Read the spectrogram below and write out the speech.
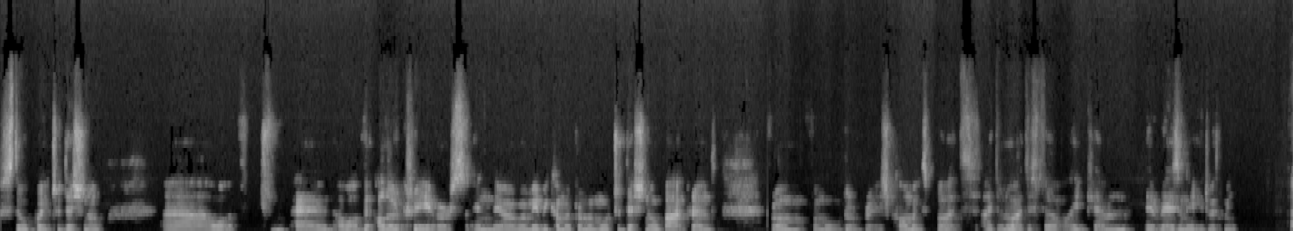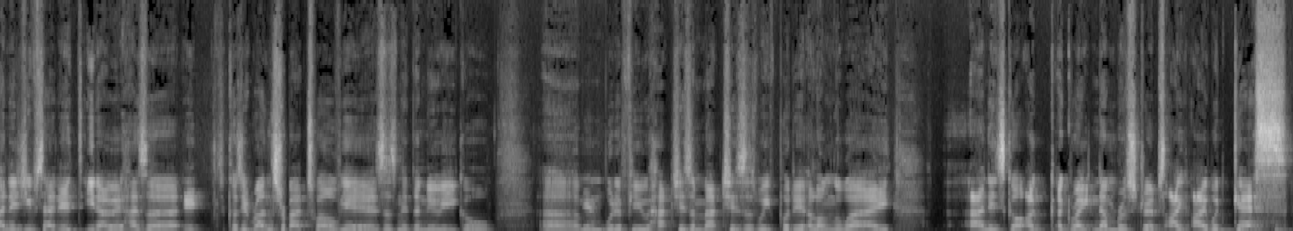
still quite traditional. Uh, a lot of uh, a lot of the other creators in there were maybe coming from a more traditional background, from from older British comics. But I don't know. I just felt like um, it resonated with me. And as you've said, it you know it has a it because it runs for about twelve years, doesn't it? The New Eagle, um, yeah. with a few hatches and matches, as we've put it along the way, and it's got a, a great number of strips. I, I would guess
